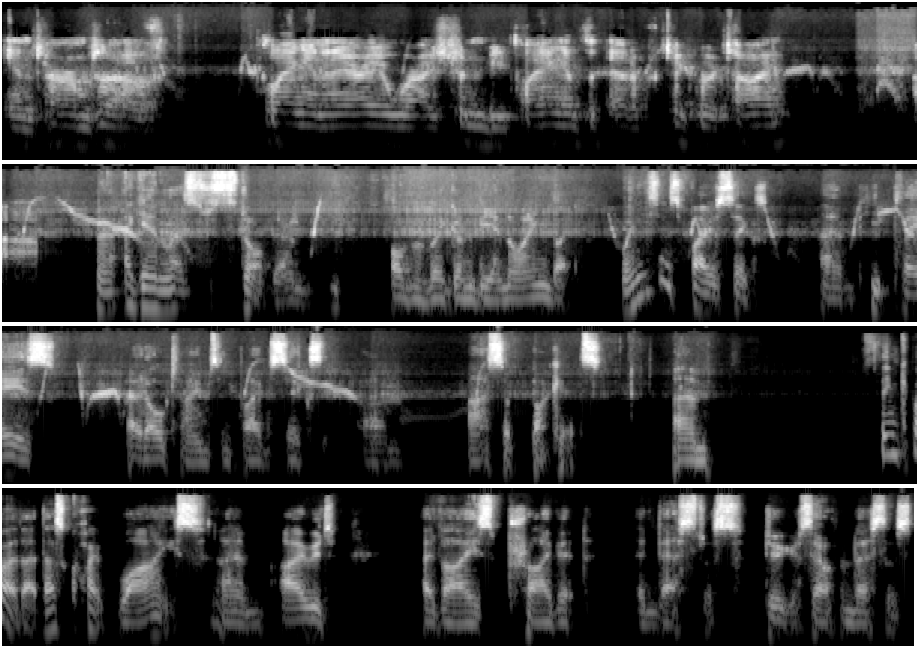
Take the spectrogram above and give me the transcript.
in terms of playing in an area where I shouldn't be playing at, the, at a particular time. Uh, again, let's just stop there. Probably going to be annoying, but when he says five six, um, he plays at all times in five six um, asset buckets. Um, think about that. That's quite wise. Um, I would advise private investors, do-it-yourself investors,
